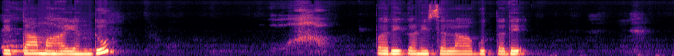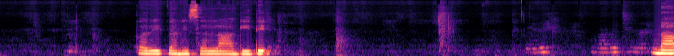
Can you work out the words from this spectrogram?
ಪಿತಾಮಹ ಎಂದು ಪರಿಗಣಿಸಲಾಗುತ್ತದೆ. ಪರಿಗಣಿಸಲಾಗಿದೆ. ನಾ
